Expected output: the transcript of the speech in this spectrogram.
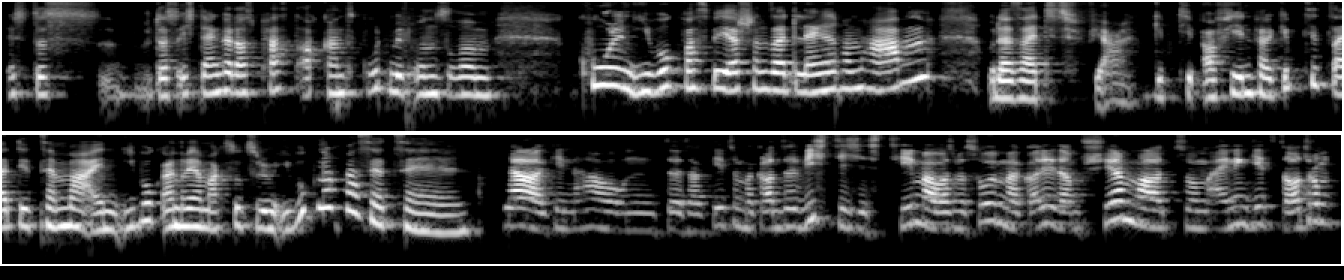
Ist das, das, ich denke, das passt auch ganz gut mit unserem coolen E-Book, was wir ja schon seit längerem haben. Oder seit, ja, gibt, auf jeden Fall gibt es jetzt seit Dezember ein E-Book. Andrea, magst du zu dem E-Book noch was erzählen? Ja, genau. Und äh, da geht es um ein ganz wichtiges Thema, was man so immer gar nicht am Schirm hat. Zum einen geht es darum,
